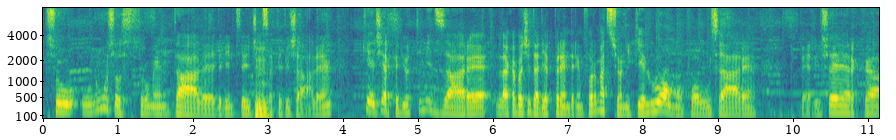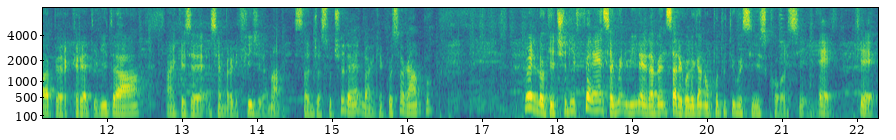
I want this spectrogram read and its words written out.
su un uso strumentale dell'intelligenza Mm. artificiale che cerca di ottimizzare la capacità di apprendere informazioni che l'uomo può usare per ricerca, per creatività, anche se sembra difficile, ma sta già succedendo anche in questo campo. Quello che ci differenzia, quindi mi viene da pensare, collegando un po' tutti questi discorsi, è che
